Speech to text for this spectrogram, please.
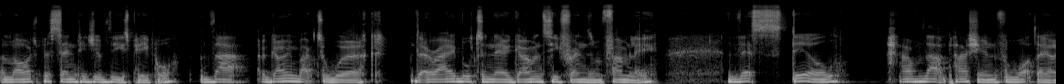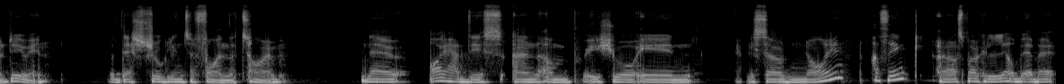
a large percentage of these people that are going back to work, that are able to now go and see friends and family, that still have that passion for what they are doing, but they're struggling to find the time. Now, I had this, and I'm pretty sure in episode nine, I think uh, I spoke a little bit about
